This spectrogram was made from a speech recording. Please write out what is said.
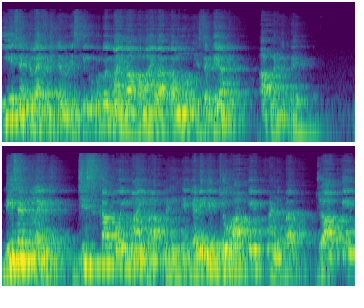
ये सेंट्रलाइज सिस्टम है, जिसके ऊपर कोई माई बाप का माई बाप का मुँह खिसक गया, आप लटक गए। डिसेंट्रलाइज जिसका कोई माई बाप नहीं है, यानी कि जो आपके फंड पर, जो आपके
